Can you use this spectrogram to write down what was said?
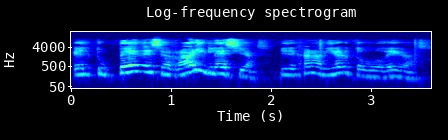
el tupé de cerrar iglesias y dejar abiertos bodegas.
